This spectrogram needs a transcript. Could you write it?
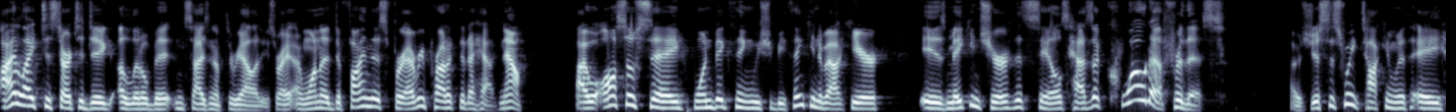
I like to start to dig a little bit in sizing up the realities, right? I want to define this for every product that I have. Now, I will also say one big thing we should be thinking about here is making sure that sales has a quota for this. I was just this week talking with a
